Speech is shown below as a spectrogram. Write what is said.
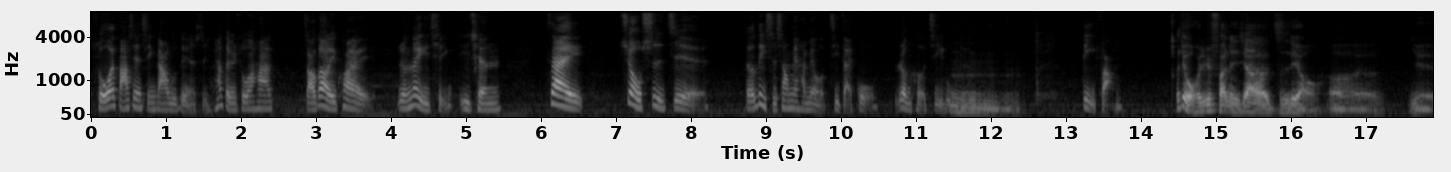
所谓发现新大陆这件事情，它等于说它找到了一块人类以前以前在旧世界的历史上面还没有记载过任何记录的嗯，地方。而且我回去翻了一下资料，呃，也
